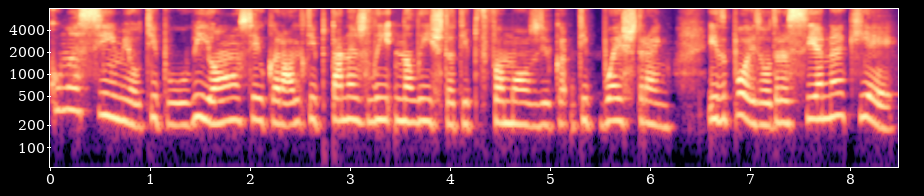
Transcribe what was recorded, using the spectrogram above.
como assim, meu? Tipo, o Beyoncé e o caralho, tipo, está li na lista tipo, de famosos e o tipo, é estranho. E depois outra cena que é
